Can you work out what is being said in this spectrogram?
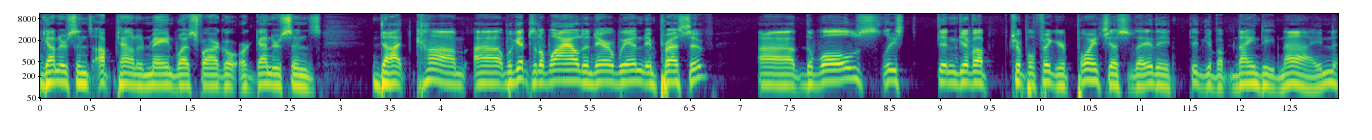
Gunderson's Uptown in Maine, West Fargo, or Gundersons.com. Uh, we'll get to the Wild and their win. Impressive. Uh, the Wolves at least didn't give up triple figure points yesterday. They did give up 99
